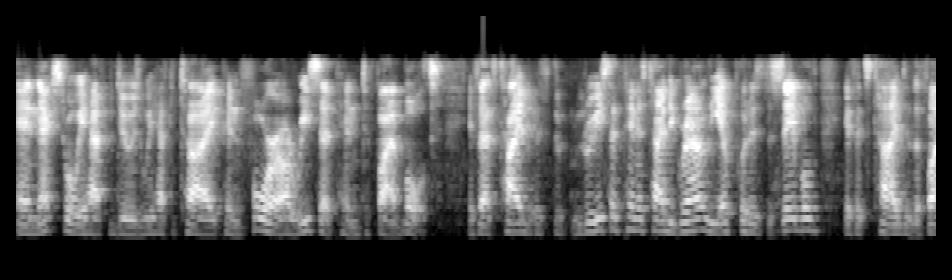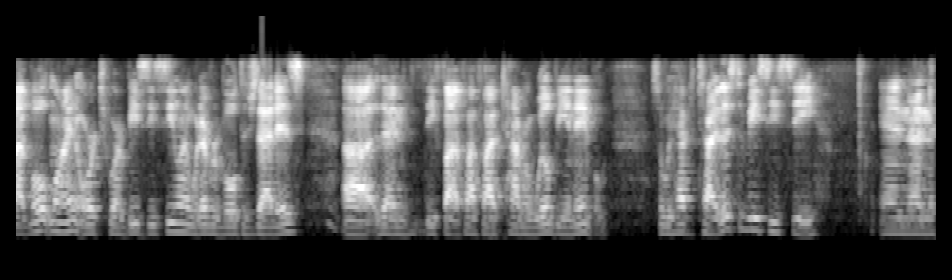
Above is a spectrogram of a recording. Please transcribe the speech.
And next what we have to do is we have to tie pin 4, our reset pin, to 5 volts. If that's tied, if the reset pin is tied to ground, the output is disabled. If it's tied to the 5 volt line or to our VCC line, whatever voltage that is, uh, then the 555 timer will be enabled. So we have to tie this to VCC, and then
